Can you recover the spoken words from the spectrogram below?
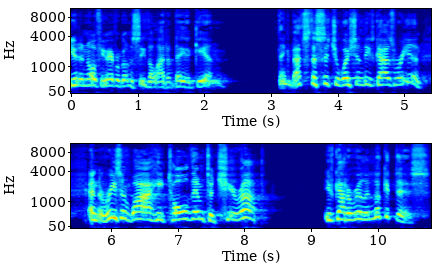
you didn't know if you're ever going to see the light of day again? Think that's the situation these guys were in. And the reason why he told them to cheer up, you've got to really look at this.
